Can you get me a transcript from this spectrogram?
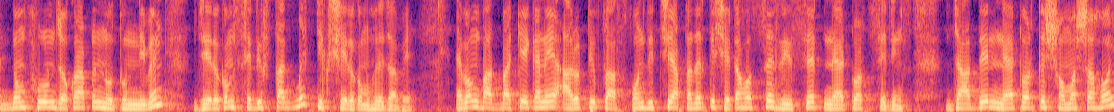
একদম ফোন যখন আপনি নতুন নেবেন, যেরকম সেটিংস থাকবে, ঠিক সেরকম হয়ে যাবে। এবং বাদবাকি এখানে আরও একটি প্লাস পয়েন্ট দিচ্ছি আপনাদেরকে, সেটা হচ্ছে রিসেট নেটওয়ার্ক সেটিংস যাদের নেটওয়ার্কের সমস্যা হয়,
